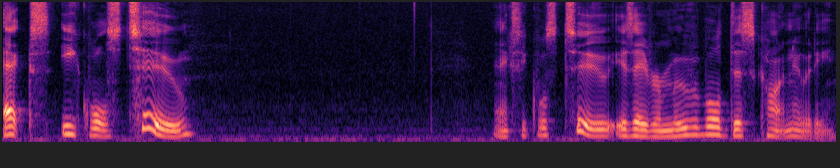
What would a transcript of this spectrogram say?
x equals 2, x equals 2 is a removable discontinuity.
